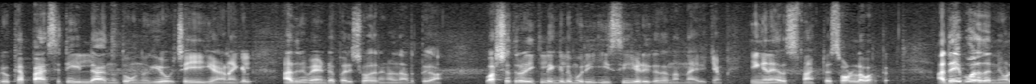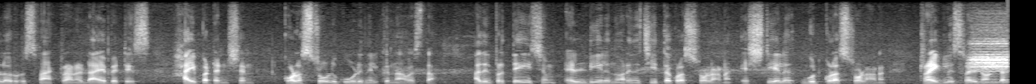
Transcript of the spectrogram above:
ഒരു കപ്പാസിറ്റി ഇല്ല എന്ന് തോന്നുകയോ ചെയ്യുകയാണെങ്കിൽ അതിന് വേണ്ട പരിശോധനകൾ നടത്തുക. വർഷത്തിലൊരിക്കലെങ്കിലും ഒരു ഇ സി ജി എടുക്കുന്നത് നന്നായിരിക്കും. ഇങ്ങനെ റിസ്ക് ഫാക്ടേഴ്സ് ഉള്ളവർക്ക്. അതേപോലെ തന്നെയുള്ള ഒരു റിസ്ക് ഫാക്ടറാണ് ഡയബറ്റീസ് ഹൈപ്പർ ടെൻഷൻ കൊളസ്ട്രോൾ കൂടി നിൽക്കുന്ന അവസ്ഥ. അതിൽ പ്രത്യേകിച്ചും എൽ ഡി എൽ എന്ന് പറയുന്ന ചീത്ത കൊളസ്ട്രോളാണ് എച്ച് ഡി എൽ ഗുഡ് കൊളസ്ട്രോളാണ് ട്രൈഗ്ലിസറൈഡ് ഉണ്ട്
